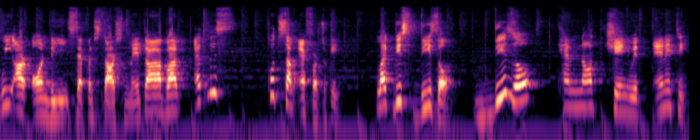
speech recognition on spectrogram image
we are on the 7 stars meta, but at least put some efforts, okay? Like this Diesel. Diesel cannot change with anything.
